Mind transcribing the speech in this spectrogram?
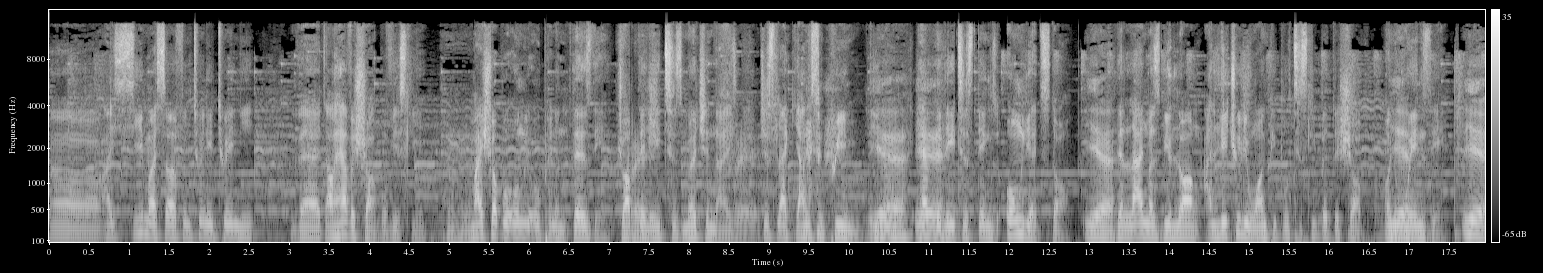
Uh, I see myself in 2020 that I'll have a shop, obviously. Mhm. My shop will only open on Thursday. Drop the latest merchandise, Fresh. just like Young Supreme. You Yeah, know, have yeah. the latest things only at store. Yeah, The line must be long. I literally want people to sleep at the shop on Yeah. Wednesday. yeah,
